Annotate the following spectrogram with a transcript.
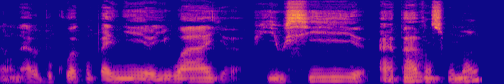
On a beaucoup accompagné EY, puis aussi à PAV en ce moment.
